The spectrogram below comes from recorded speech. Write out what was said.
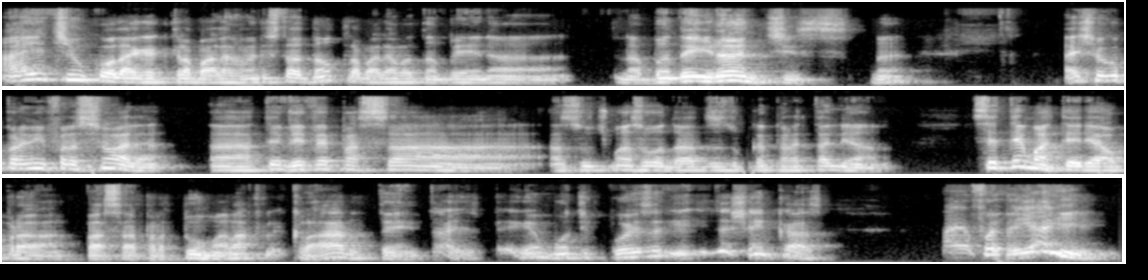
aí tinha um colega que trabalhava no Estadão, trabalhava também na, na Bandeirantes, né? Aí chegou para mim e falou assim, olha, a TV vai passar as últimas rodadas do Campeonato Italiano. Você tem material para passar para a turma lá? Falei, claro, tem. Tá, peguei um monte de coisa e, e deixei em casa. Aí eu falei, e aí?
